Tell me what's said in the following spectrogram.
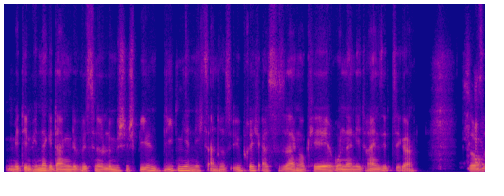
mit dem Hintergedanken, du willst in den Olympischen Spielen, blieb mir nichts anderes übrig, als zu sagen, okay, runter in die 73er. So. Also,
